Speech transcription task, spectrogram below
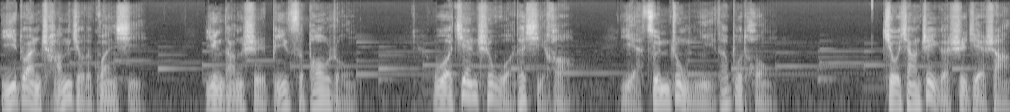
一段长久的关系，应当是彼此包容。我坚持我的喜好，也尊重你的不同。就像这个世界上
